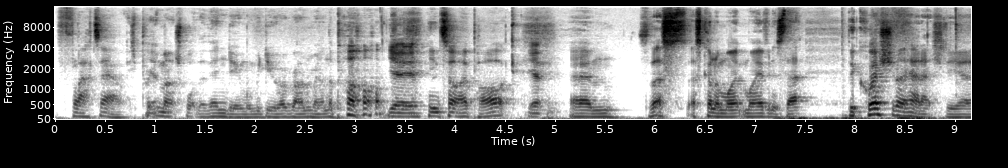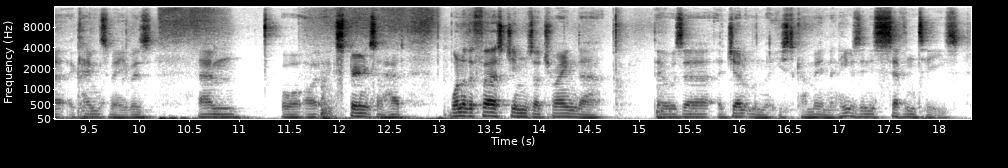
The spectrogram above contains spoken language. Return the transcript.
flat out, is pretty Yeah. much what they're then doing when we do a run around the park. Yeah, yeah. the entire park. Yep. Um, so that's that's kind of my, my evidence that the question I had actually uh, came to me was, um, or experience I had. One of the first gyms I trained at, there was a, a gentleman that used to come in, and he was in his seventies,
